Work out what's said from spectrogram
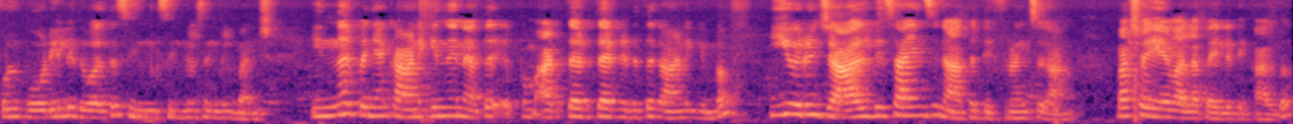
ഫുൾ ബോഡിയിൽ ഇതുപോലത്തെ സിംഗിൾ സിംഗിൾ ബഞ്ച് ഇന്ന് ഇപ്പം ഞാൻ കാണിക്കുന്നതിനകത്ത് ഇപ്പം അടുത്തടുത്തായിട്ട് എടുത്ത് കാണിക്കുമ്പം ഈ ഒരു ജാൽ ഡിസൈൻസിനകത്ത് ഡിഫറൻസ് കാണും. പക്ഷേ ഏ വല്ല ദിക്കാലോ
